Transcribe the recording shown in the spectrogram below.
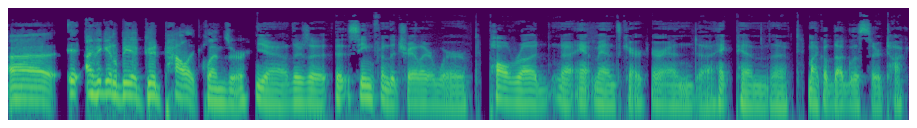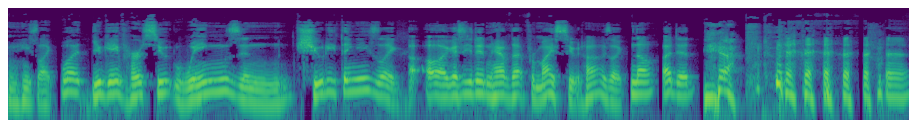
Uh, it, I think it'll be a good palate cleanser. Yeah, there's a, a scene from the trailer where Paul Rudd, uh, Ant Man's character, and uh, Hank Pym, the Michael Douglas, are talking. He's like, "What? You gave her suit wings and shooty thingies? Like, uh, oh, I guess you didn't have that for my suit, huh?" He's like, "No, I did." Yeah.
